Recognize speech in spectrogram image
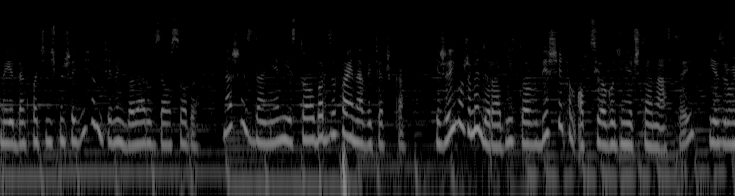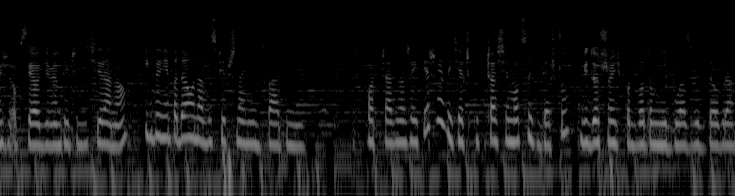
My jednak płaciliśmy 69 dolarów za osobę. Naszym zdaniem jest to bardzo fajna wycieczka. Jeżeli możemy doradzić, to wybierzcie tą opcję o godzinie 14. Jest również opcja o 9.30 rano i gdy nie padało na wyspie przynajmniej dwa dni. Podczas naszej pierwszej wycieczki w czasie mocnych deszczów widoczność pod wodą nie była zbyt dobra.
